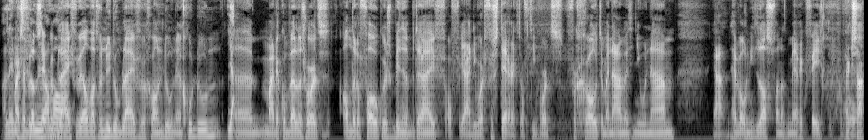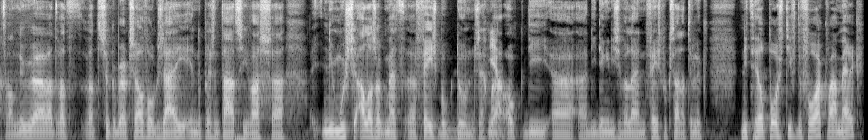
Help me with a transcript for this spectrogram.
Alleen maar ze, hebben, allemaal... blijven wel, wat we nu doen, blijven we gewoon doen en goed doen. Ja. Uh, maar er komt wel een soort andere focus binnen het bedrijf. Of ja, die wordt versterkt of die wordt vergroot. Met name met een nieuwe naam ja, hebben we ook niet last van het merk Facebook. Vervolgens. Exact, want nu uh, wat, wat, wat Zuckerberg zelf ook zei in de presentatie was... Uh, nu moest je alles ook met uh, Facebook doen, zeg maar. Ja. Ook die, die dingen die ze willen. En Facebook staat natuurlijk niet heel positief ervoor qua merk.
